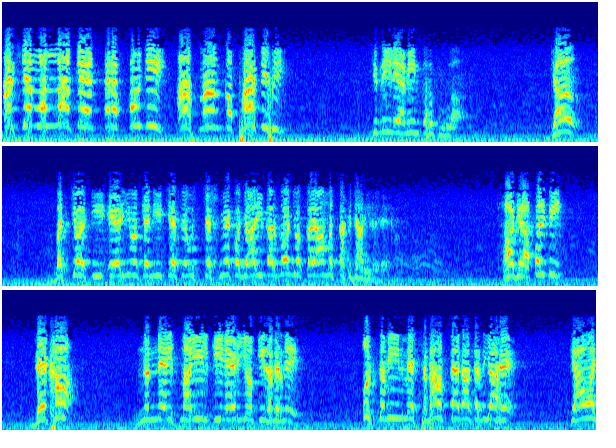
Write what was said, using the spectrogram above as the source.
عرش ملا کے طرف پہنچی، آسمان کو پھاڑتی ہوئی۔ جبریل امین کو حکم ہوا، جاؤ بچوں کی ایڑیوں کے نیچے سے اس چشمے کو جاری کر دو جو قیامت تک جاری رہے۔ حاجرہ پلٹی، دیکھا ننے اسماعیل کی ایڑیوں کی رگڑ نے اس زمین میں شناخت پیدا کر دیا ہے۔ کیا آج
